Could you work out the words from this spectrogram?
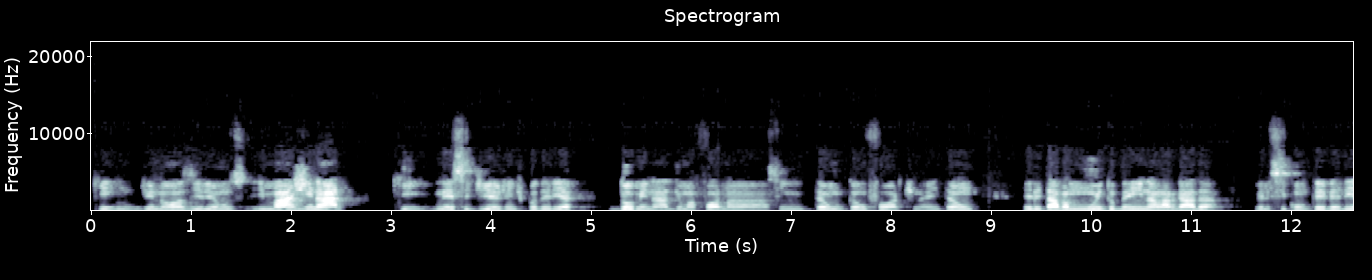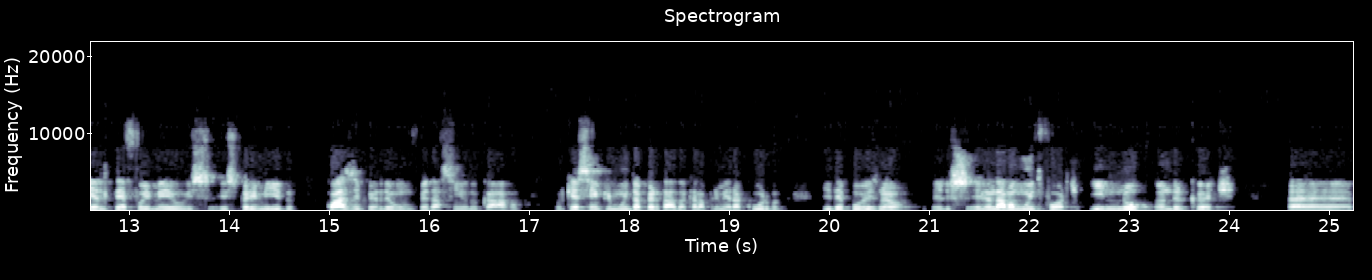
quem de nós iríamos imaginar que nesse dia a gente poderia dominar de uma forma assim tão tão forte, né? Então ele estava muito bem na largada, ele se conteve ali, ele até foi meio espremido, quase perdeu um pedacinho do carro, porque é sempre muito apertado aquela primeira curva. E depois, meu, ele, ele andava muito forte. E no undercut, é,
